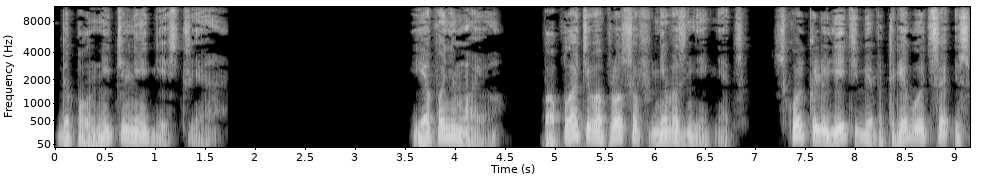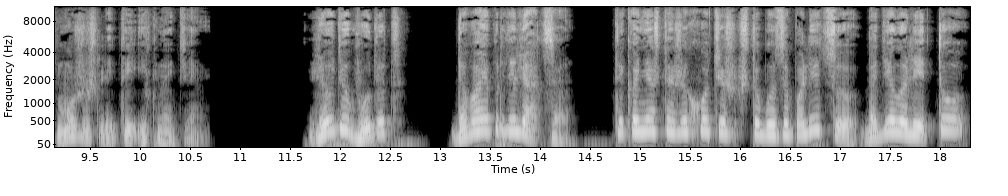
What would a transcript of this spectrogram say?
дополнительные действия. Я понимаю. По оплате вопросов не возникнет. Сколько людей тебе потребуется и сможешь ли ты их найти? Люди будут, Давай определяться. Ты, конечно же, хочешь, чтобы за полицию доделали то,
